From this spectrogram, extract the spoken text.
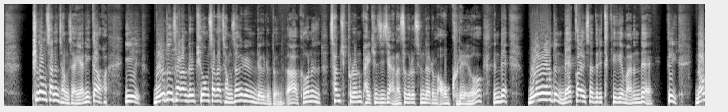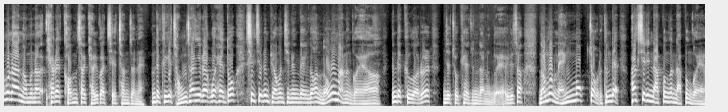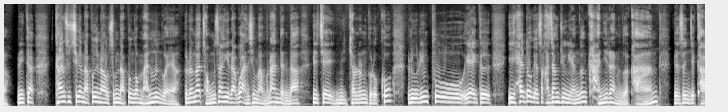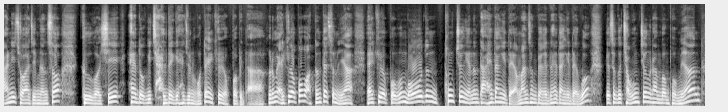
피검사는 정상이야. 그러니까 화- 이 모든 사람들은 피검사나 정상이라는데 그러던 아 그거는 30%는 밝혀지지 않아서 그렇습니다. 그러면 어 그래요? 근데 모든 내과 의사들이 특히 그게 많은데 그 너무나 너무나 혈액 검사 결과치에 전전해. 근데 그게 정상이라고 해도 실제로는 병원 진행되는 경우가 너무 많은 거예요. 근데 그거를 이제 좋게 해준다는 거예요. 그래서 너무 맹목적으로. 근데 확실히 나쁜 건 나쁜 거예요. 그러니까 간 수치가 나쁘게 나왔으면 나쁜 건 맞는 거예요. 그러나 정상이라고 안심하면 안 된다. 이제 결론은 그렇고 그리고 림프의 그 이 해독에서 가장 중요한 건 간이라는 거야. 간. 그래서 이제 간이 좋아지면서 그 것이 해독이 잘 되게 해주는 것도 LQ요법이다. 그러면 LQ요법은 어떤 때 쓰느냐? LQ요법은 모든 통증에는 다 해당이 돼요. 만성병에도 해당이 되고 그래서 그 적응증을 한번 보면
